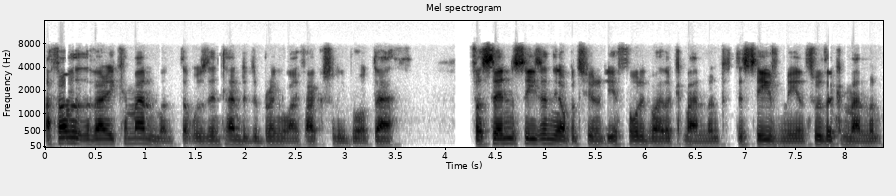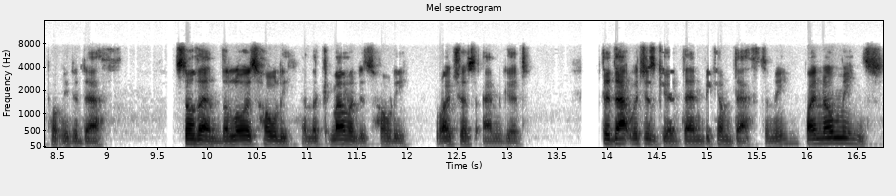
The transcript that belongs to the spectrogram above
I found that the very commandment that was intended to bring life actually brought death. For sin, seizing the opportunity afforded by the commandment, deceived me and through the commandment put me to death. So then, the law is holy and the commandment is holy, righteous and good. Did that which is good then become death to me? By no means.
